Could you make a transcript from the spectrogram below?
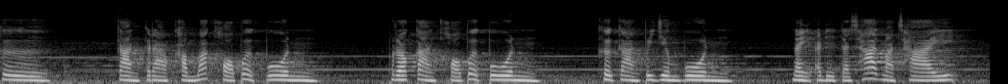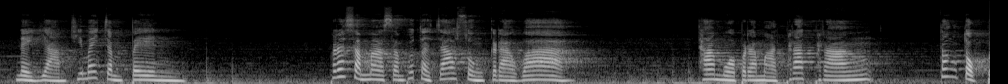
คือ การกล่าวคำว่าขอเบิกบุญ เพราะการขอเบิกบุญ คือการไปยืมบุญ ในอดีตชาติมาใช้ ในยามที่ไม่จำเป็น พระสัมมาสัมพุทธเจ้าทรงกล่าวว่า ถ้ามัวประมาทพลาดพลั้ง ต้องตกไป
